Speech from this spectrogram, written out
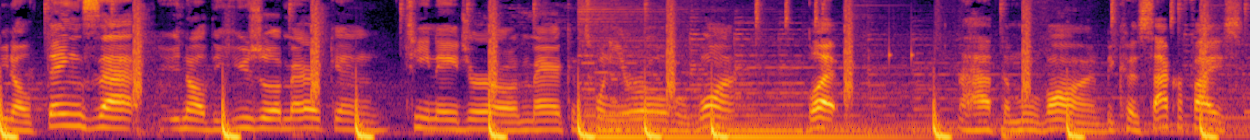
you know, things that, you know, the usual American teenager or American 20 year old would want. But I have to move on because sacrifice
